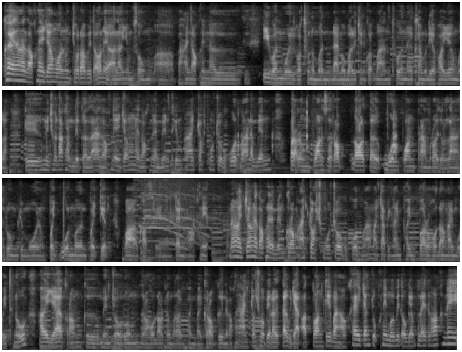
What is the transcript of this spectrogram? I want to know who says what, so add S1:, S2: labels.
S1: អូខេហ្នឹងអ្នកគ្នាអញ្ចឹងមុននឹងចូលដល់វីដេអូនេះឥឡូវខ្ញុំសូមបង្ហាញអ្នកគ្នានៅ event មួយក៏ tournament ដែល Mobile Legends គាត់បានធ្វើនៅ Cambodia ផងយើងមើលគឺមានឈ្មោះថា Cambodia Gala អ្នកគ្នាអញ្ចឹងអ្នកគ្នាមានធីមអាចចោះឈ្មោះចូលប្រកួតបានដែលមានប្រាក់រង្វាន់សរុបដល់ទៅ4500ដុល្លាររួមជាមួយនឹងពេជ្រ40000ពេជ្រទៀតវ៉ាកត់ស្រីមែនទែនអ្នកគ្នាហ្នឹងអញ្ចឹងអ្នកនរគ្នាដែលមានក្រុមអាចចោះឈ្មោះចូលប្រកួតបានមកចាប់ពីថ្ងៃ27រហូតដល់ថ្ងៃ1ធ្នូហើយយ៉ាក្រុមគឺមានចូលរួមរហូតដល់ទៅ128ក្រុមគឺអ្នកនរគ្នាអាចចុះឈ្មោះពីឥឡូវទៅប្រយ័ត្នអត់ទាន់គេបាទ okay អញ្ចឹងជួបគ្នាមួយវីដេអូ gameplay ទាំងអស់គ្នា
